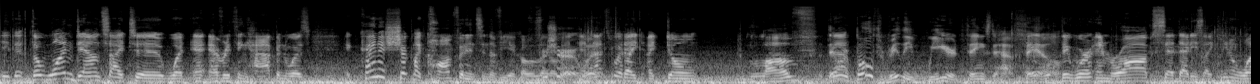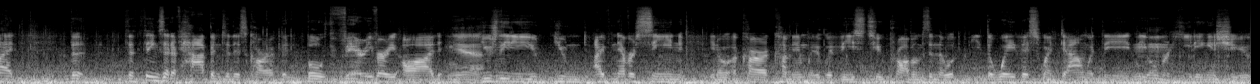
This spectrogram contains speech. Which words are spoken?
the, the one downside to what everything happened was it kind of shook my confidence in the vehicle a little sure bit, and that's what I, I don't love. They that- were both really weird things to have fail. they were, and Rob said that he's like, you know what, the the things that have happened to this car have been both very, very odd. Yeah. Usually, you you I've never seen you know a car come in with, with these two problems, and the the way this went down with the the Mhm. overheating issue,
